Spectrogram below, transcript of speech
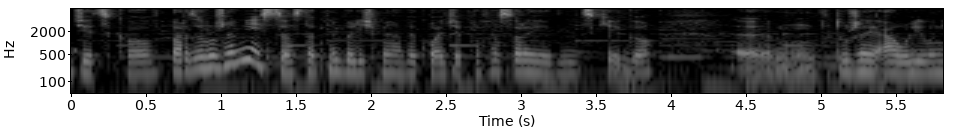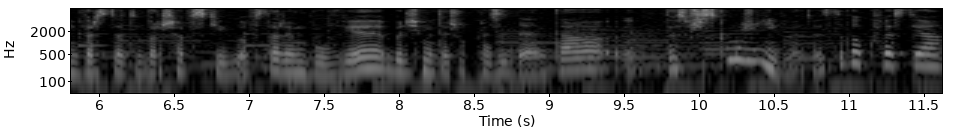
dziecko w bardzo różne miejsca. Ostatnio byliśmy na wykładzie profesora Jedlickiego w dużej auli Uniwersytetu Warszawskiego w Starym Buwie. Byliśmy też u prezydenta. To jest wszystko możliwe. To jest tylko kwestia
